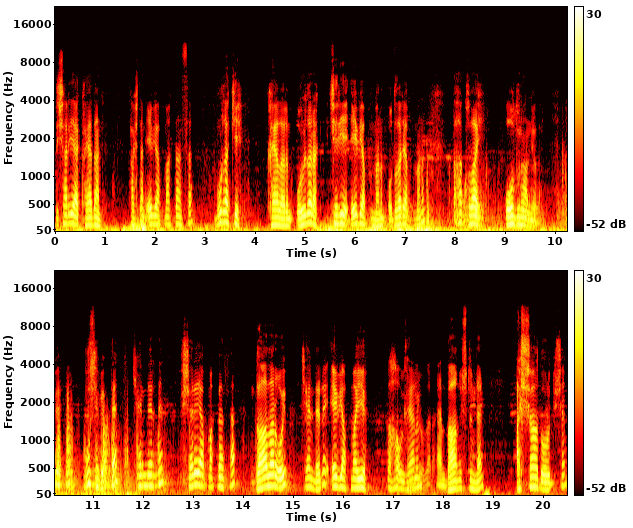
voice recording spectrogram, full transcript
Dışarıya kayadan, taştan ev yapmaktansa buradaki kayaların oyularak içeriye ev yapılmanın, odalar yapılmanın daha kolay olduğunu anlıyorlar. Ve bu sebepten kendilerine dışarıya yapmaktansa dağlara oyup kendilerine ev yapmayı daha uygun Kayanın-. Yani dağın üstünden aşağı doğru düşen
